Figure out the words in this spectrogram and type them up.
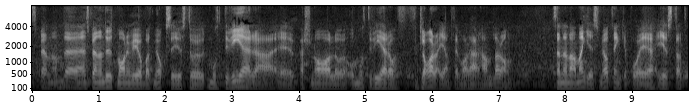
Spännande, en spännande utmaning vi jobbat med också är just att motivera eh, personal och, motivera och förklara egentligen vad det här handlar om. Sen en annan grej som jag tänker på är just att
